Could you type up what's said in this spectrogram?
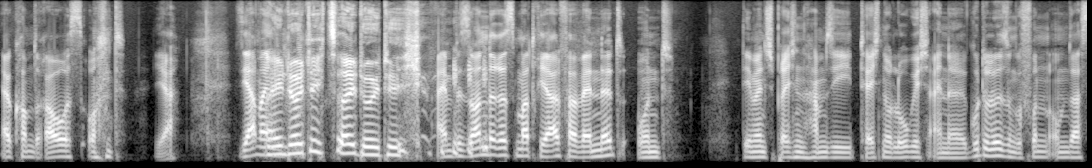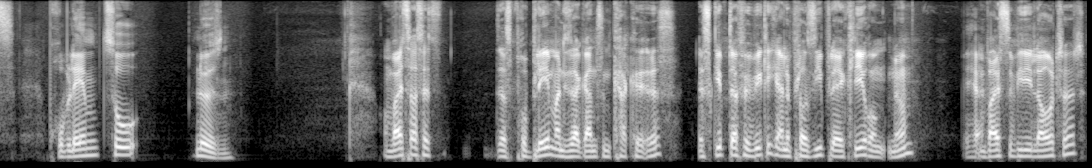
er kommt raus und ja. Sie haben ein, Eindeutig, zweideutig. ein besonderes Material verwendet und dementsprechend haben sie technologisch eine gute Lösung gefunden, um das Problem zu lösen. Und weißt du, was jetzt das Problem an dieser ganzen Kacke ist? Es gibt dafür wirklich eine plausible Erklärung, ne? Ja. Und weißt du, wie die lautet?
